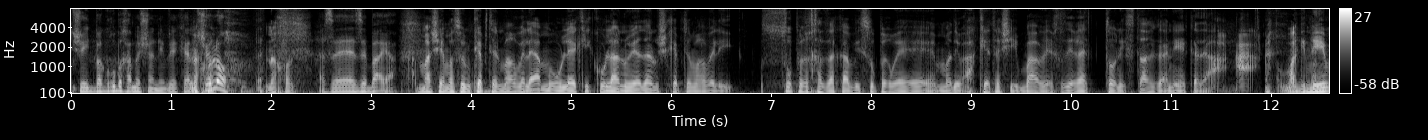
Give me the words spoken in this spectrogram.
שהתבגרו בחמש שנים וכאלה נכון. שלא. נכון. אז זה- זה בעיה. מה שהם עשו עם קפטן מרוויל היה מעולה, כי כולנו ידענו שקפטן מרוויל היא סופר חזקה והיא סופר אה, מדהים. הקטע שהיא באה והחזירה את טוני סטארק, אני כזה, "אה, אה", מגניב.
